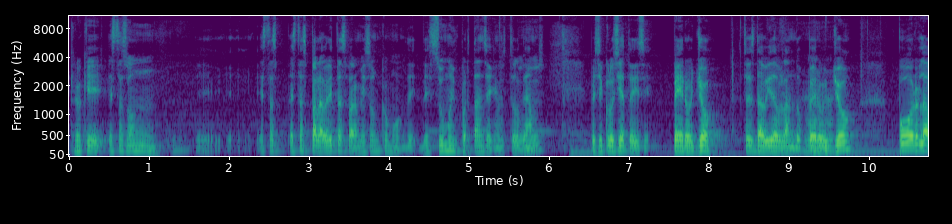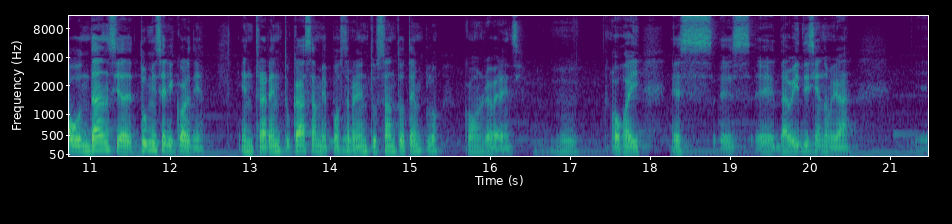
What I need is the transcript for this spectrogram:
creo que estas son, eh, estas, estas palabritas para mí son como de, de suma importancia que nosotros veamos. Versículo 7 dice, pero yo, este es David hablando, pero yo, por la abundancia de tu misericordia, entraré en tu casa, me postraré en tu santo templo con reverencia. Ojo ahí, es, es eh, David diciendo, mira, eh,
